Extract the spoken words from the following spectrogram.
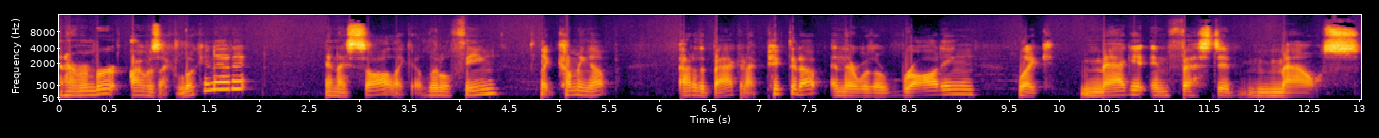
And I remember I was like looking at it and I saw like a little thing like coming up out of the back and I picked it up and there was a rotting like maggot infested mouse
